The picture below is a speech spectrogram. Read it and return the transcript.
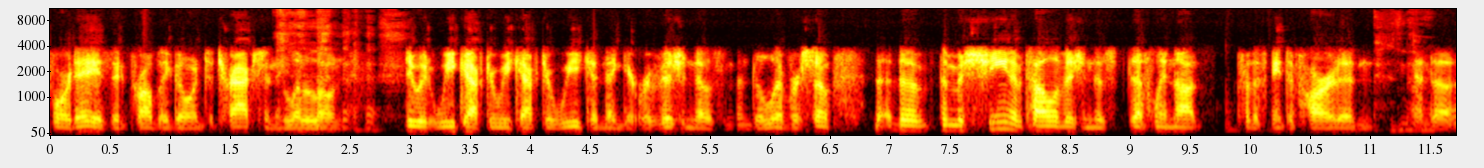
four days, they'd probably go into traction, let alone do it week after week after week and then get revision notes and then deliver. So the the, the machine of television is definitely not for the faint of heart. And, no. and uh,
